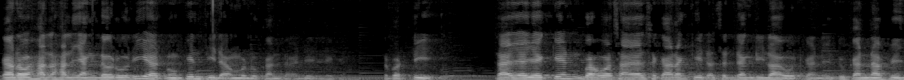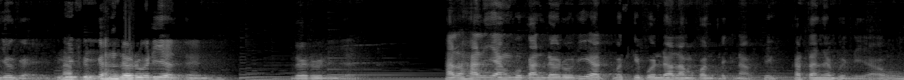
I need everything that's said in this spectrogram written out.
Kalau hal-hal yang daruriyat mungkin tidak memerlukan dalil ya kan. Seperti saya yakin bahwa saya sekarang tidak sedang di laut kan itu kan nafi juga. Nafi. Itu kan daruriyat kan. Daruriyat. Hal-hal yang bukan daruriyat meskipun dalam konteks nafi katanya beliau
